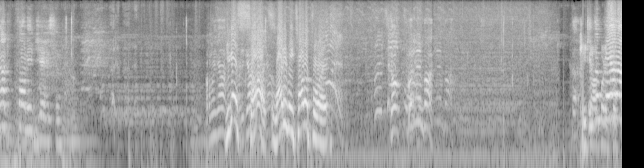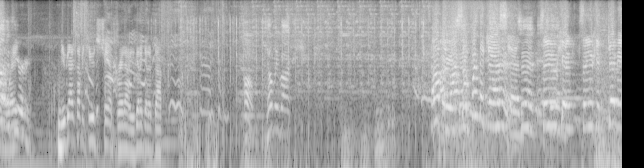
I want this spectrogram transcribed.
Not funny, Jason. Oh my god. You guys Where'd go? suck! Why did we teleport? Go, put it in, Bach. Keep Get the teleporting man so out of away. here! You guys have a huge chance right now. You gotta get it done. Oh, help me, Bach. Help me! I- I- So put the gas It's in, in, it's so you in. can so you can get me.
